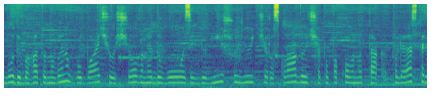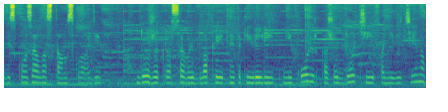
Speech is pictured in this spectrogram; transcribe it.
Буде багато новинок, бо бачу, що вони довозять, довішують, розкладують, ще попаковано так. Поліестер, віскоза, еластан в складі. Дуже красивий блакитний такий літній колір, кажу, до Тіфані відтінок.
